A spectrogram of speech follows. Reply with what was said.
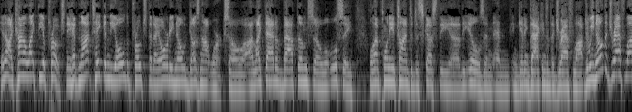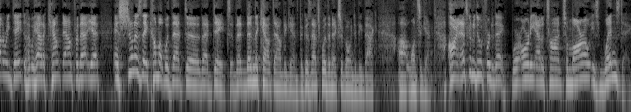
you know, I kind of like the approach. They have not taken the old approach that I already know does not work. So uh, I like that about them. So we'll, we'll, see. We'll have plenty of time to discuss the uh, the ills and, and, and getting back into the draft lot. Do we know the draft lottery date? Have we had a countdown for that yet? As soon as they come up with that uh, that date, that, then the countdown begins because that's where the Knicks are going to be back uh, once again. All right, that's going to do it for today. We're already out of time. Tomorrow is Wednesday.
